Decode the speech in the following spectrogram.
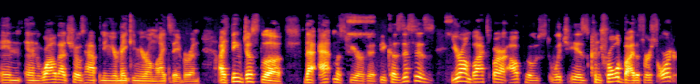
and and while that show's happening you're making your own lightsaber. And i think just the the atmosphere of it because this is you're on black spire outpost which is controlled by the first order.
